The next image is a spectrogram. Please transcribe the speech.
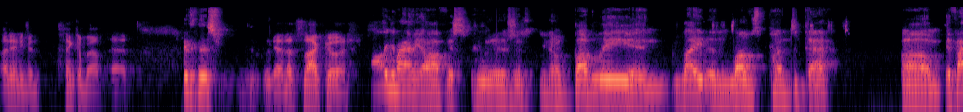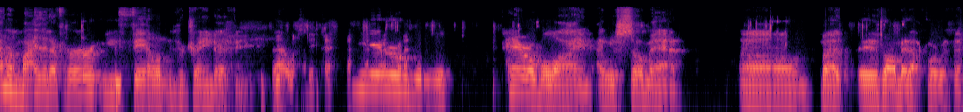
I didn't even think about that. There's this Yeah, that's not good. colleague of mine in the office who is just you know bubbly and light and loves puns to death. Um, if I'm reminded of her, you failed in portraying Darth Vader. That was a terrible, terrible line. I was so mad. Um, but it was all made up for with that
